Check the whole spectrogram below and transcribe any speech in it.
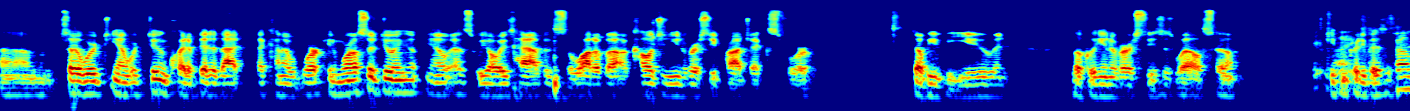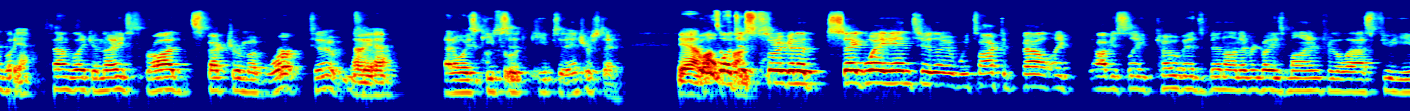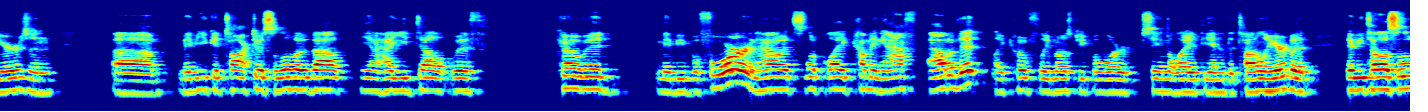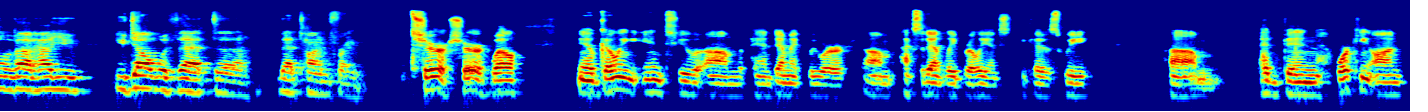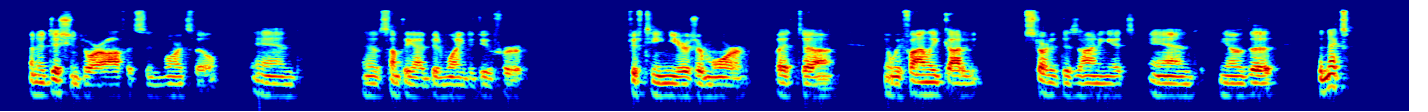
Um, so we're you know we're doing quite a bit of that that kind of work, and we're also doing you know as we always have is a lot of uh, college and university projects for WVU and local universities as well. So keeping nice. pretty busy. Sounds like yeah. sounds like a nice broad spectrum of work too. Oh yeah, that always keeps Absolutely. it keeps it interesting. Yeah, well, well just sort of going to segue into the. We talked about like obviously COVID's been on everybody's mind for the last few years, and uh, maybe you could talk to us a little bit about you know how you dealt with COVID maybe before and how it's looked like coming af- out of it. Like hopefully most people are seeing the light at the end of the tunnel here, but maybe tell us a little bit about how you you dealt with that uh, that time frame. Sure, sure. Well, you know, going into um, the pandemic, we were um, accidentally brilliant because we um, had been working on an addition to our office in Lawrenceville, and, and, it was something I'd been wanting to do for 15 years or more. But uh, you know, we finally got it, started designing it, and you know, the the next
